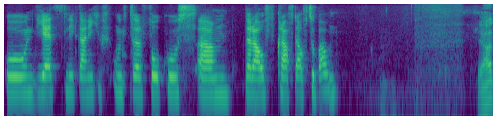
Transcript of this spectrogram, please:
Und jetzt liegt eigentlich unser Fokus ähm, darauf, Kraft aufzubauen. Ja,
